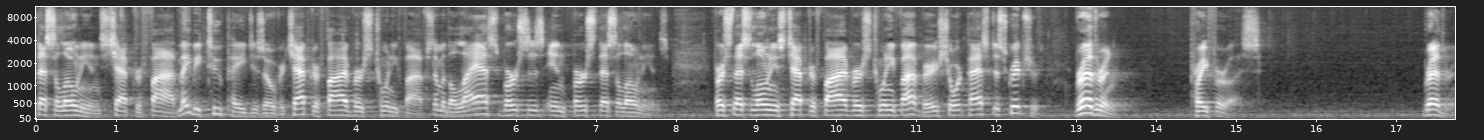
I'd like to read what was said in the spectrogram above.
Thessalonians chapter 5, maybe two pages over, chapter 5, verse 25, some of the last verses in 1 Thessalonians. 1 Thessalonians chapter 5, verse 25, very short passage of scripture. Brethren, pray for us. Brethren,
